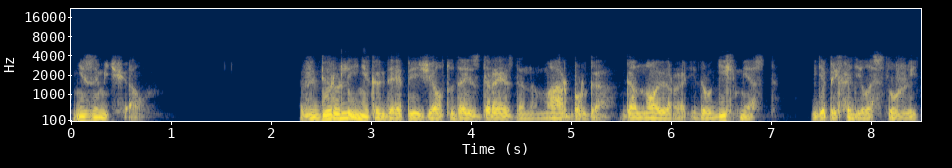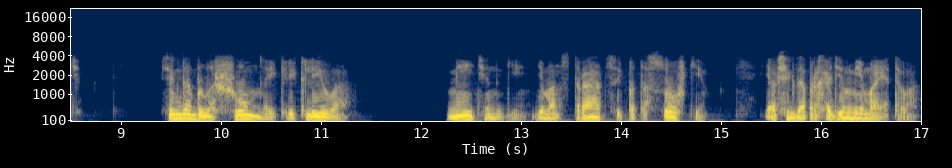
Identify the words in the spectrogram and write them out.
не замечал. В Берлине, когда я приезжал туда из Дрездена, Марбурга, Ганновера и других мест, где приходилось служить, всегда было шумно и крикливо. Митинги, демонстрации, потасовки. Я всегда проходил мимо этого.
